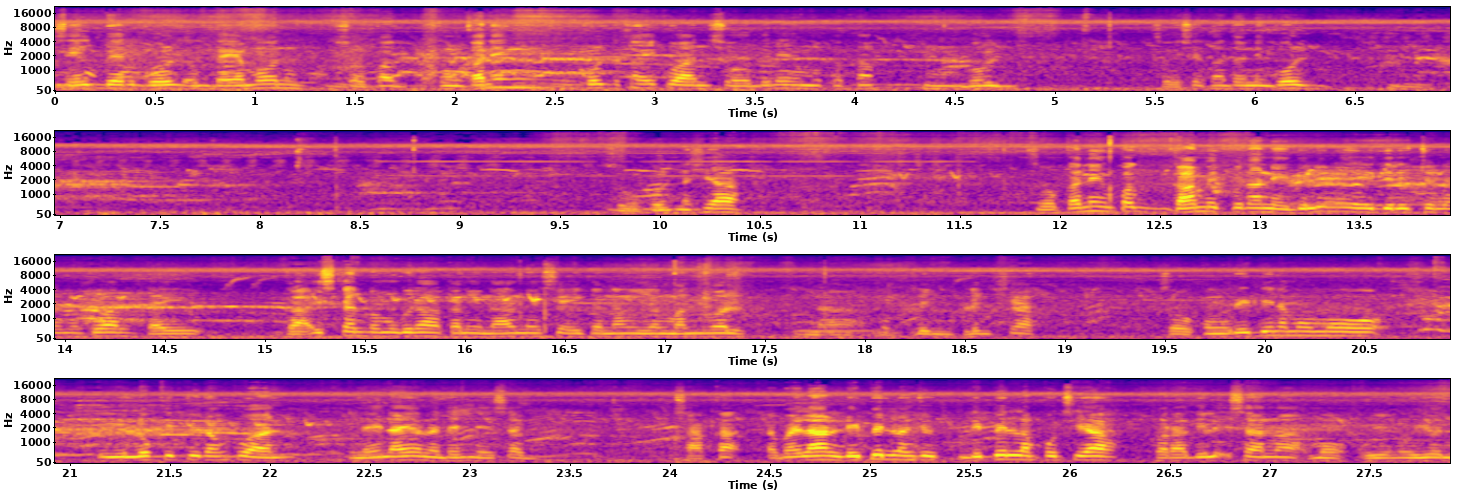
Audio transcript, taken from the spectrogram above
silver, gold ug diamond. So pag kung kaning gold ka ikuan, so dili mo tatak gold. So isit na to ni gold. So gold na siya. So kaning paggamit ko na ni, dili ni diretso na mo kuan kay ga-scan pa mo guna kanina na siya ikanang iyang manual na mag-blink-blink siya. So kung ready na mo mo i-locate yun ang kuan, inaynayon na din sa saka. Sabay lang level lang jud- level lang pud siya para dili sana mo uyon-uyon.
